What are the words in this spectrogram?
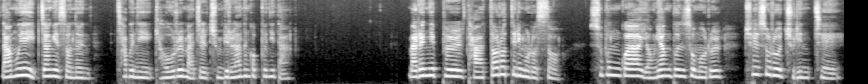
나무의 입장에서는 차분히 겨울을 맞을 준비를 하는 것 뿐이다. 마른 잎을 다 떨어뜨림으로써 수분과 영양분 소모를 최소로 줄인 채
